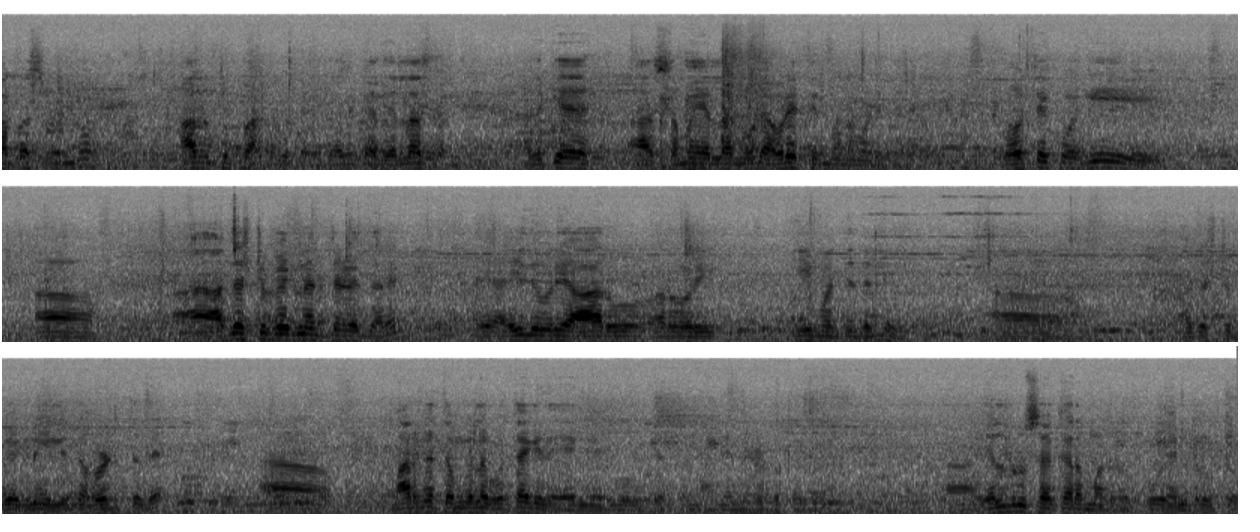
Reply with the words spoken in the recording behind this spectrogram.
ವಾಪಸ್ ಬಂದು ಹಾಲು ತುಪ್ಪ ಹಾಕಬೇಕಾಗಿದೆ ಅದಕ್ಕೆ ಅದೆಲ್ಲ ಅದಕ್ಕೆ ಆ ಸಮಯ ಎಲ್ಲ ನೋಡಿ ಅವರೇ ತೀರ್ಮಾನ ಮಾಡಿದ್ದಾರೆ. ಬಹುತೇಕವಾಗಿ ಆದಷ್ಟು ಬೇಗನೆ ಅಂತ ಹೇಳಿದ್ದಾರೆ. ಐದೂವರೆ, ಆರು, ಆರೂವರೆ ಈ ಮಧ್ಯದಲ್ಲಿ ಆದಷ್ಟು ಬೇಗನೆ ಇಲ್ಲಿಂದ ಹೊರಡ್ತದೆ. ಮಾರ್ಗ ತಮಗೆಲ್ಲ ಗೊತ್ತಾಗಿದೆ ಹೆಂಗೆ ಹೆಂಗೆ ಹೋಗುತ್ತೆ ಅಂತ ನಾನೇನು ಹೇಳಬೇಕಾಗಿದೆ ಎಲ್ಲರೂ ಸಹಕಾರ ಮಾಡಬೇಕು, ಎನ್ ರೂಟು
